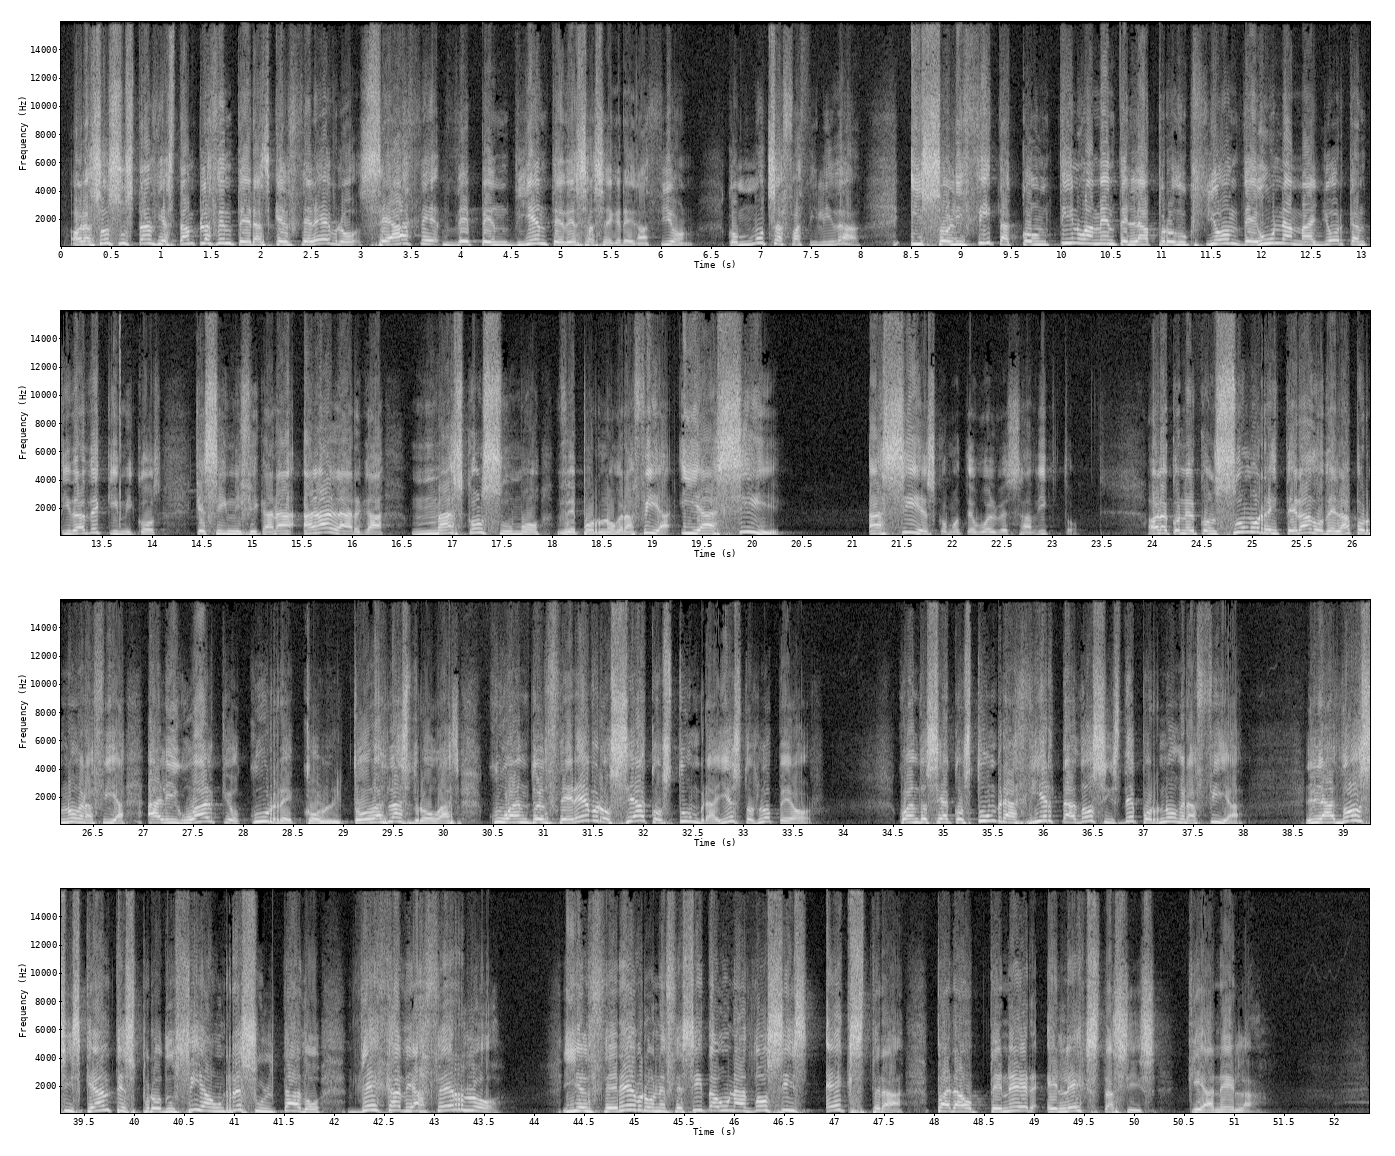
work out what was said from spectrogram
Ahora, son sustancias tan placenteras que el cerebro se hace dependiente de esa segregación con mucha facilidad y solicita continuamente la producción de una mayor cantidad de químicos que significará a la larga más consumo de pornografía. Y así, así es como te vuelves adicto. Ahora, con el consumo reiterado de la pornografía, al igual que ocurre con todas las drogas, cuando el cerebro se acostumbra, y esto es lo peor, cuando se acostumbra a cierta dosis de pornografía, la dosis que antes producía un resultado deja de hacerlo. Y el cerebro necesita una dosis extra para obtener el éxtasis que anhela.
